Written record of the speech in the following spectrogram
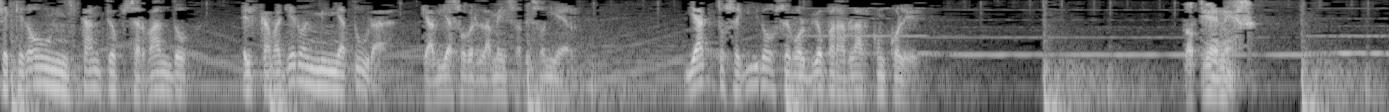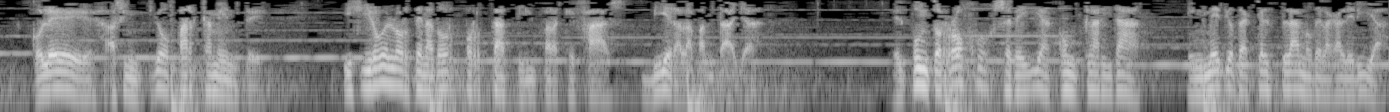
se quedó un instante observando el caballero en miniatura que había sobre la mesa de Sonier, y acto seguido se volvió para hablar con Colé. ¿Lo tienes? Colé asintió parcamente y giró el ordenador portátil para que Faz viera la pantalla. El punto rojo se veía con claridad en medio de aquel plano de la galería,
